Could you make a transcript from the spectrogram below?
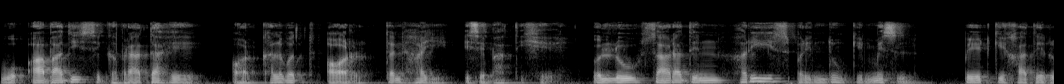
وہ آبادی سے گھبراتا ہے اور خلوت اور تنہائی اسے پاتی ہے۔ الو سارا دن ہریس پرندوں کی مثل، پیٹ کی خاطر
